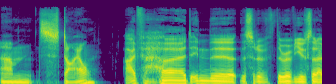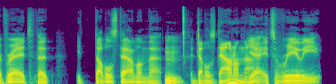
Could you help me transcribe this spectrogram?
um, style? I've heard in the the sort of the reviews that I've read that it doubles down on that. It doubles down on that. Yeah, it's really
